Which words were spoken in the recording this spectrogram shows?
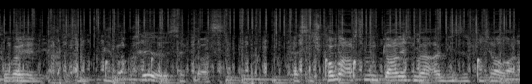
Guck mal hier, die, ach, das sind überall, ist ja krass. Das heißt, ich komme absolut gar nicht mehr an diese Viecher ran.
